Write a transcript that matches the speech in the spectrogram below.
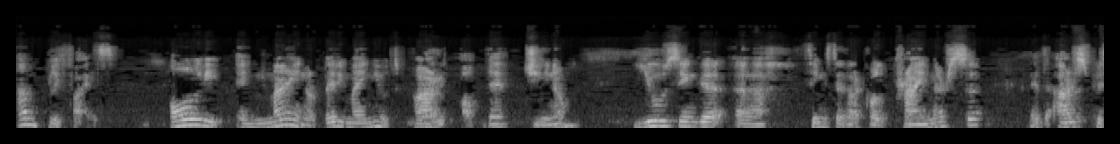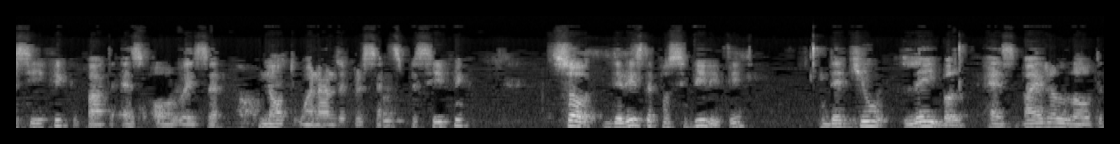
amplifies only a minor, very minute part of that genome using uh, uh, things that are called primers that are specific, but as always, uh, not 100% specific. So there is the possibility that you label as viral load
